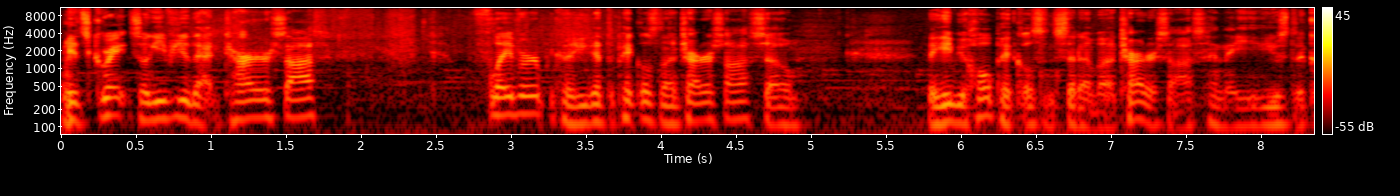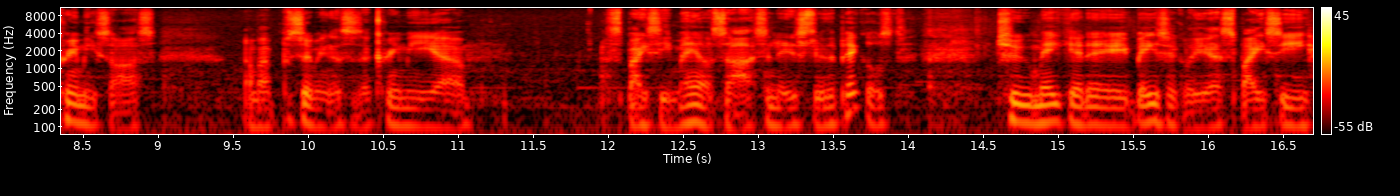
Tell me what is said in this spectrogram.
it's great. So it gives you that tartar sauce flavor because you get the pickles and the tartar sauce. So they give you whole pickles instead of a tartar sauce, and they use the creamy sauce. I'm assuming this is a creamy. Uh, spicy mayo sauce and they just threw the pickles to make it a basically a spicy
